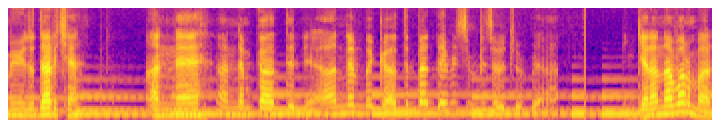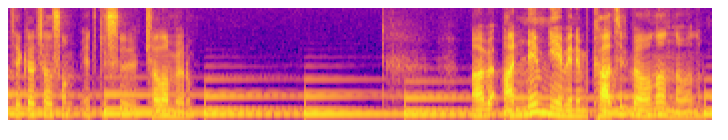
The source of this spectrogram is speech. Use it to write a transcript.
müydü derken Anne, annem katil ya. Annem de katil. Ben demişim bir çocuğum ya. Gelenler var mı bari? Tekrar çalsam etkisi çalamıyorum. Abi annem niye benim katil ben onu anlamadım.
